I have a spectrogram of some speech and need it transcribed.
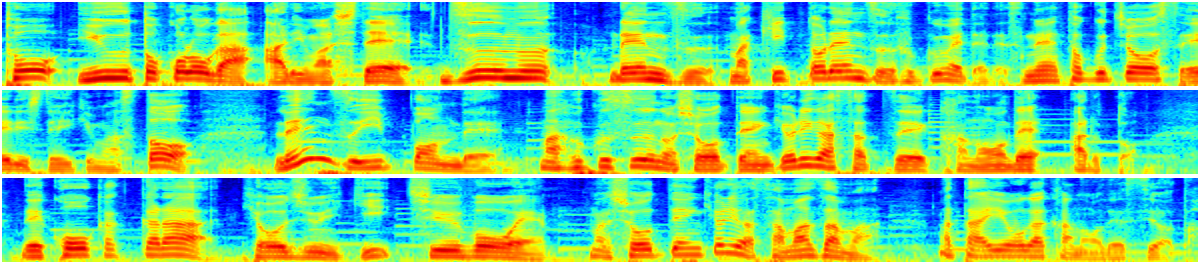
というところがありまして、ズームレンズ、まあ、キットレンズ含めてですね、特徴を整理していきますと、レンズ1本で、まあ、複数の焦点距離が撮影可能であると。で、広角から標準域、中望遠、まあ、焦点距離は様々、まあ、対応が可能ですよと。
